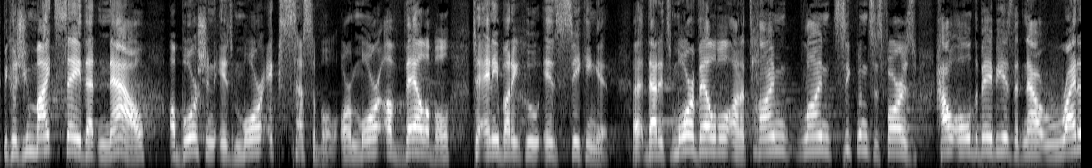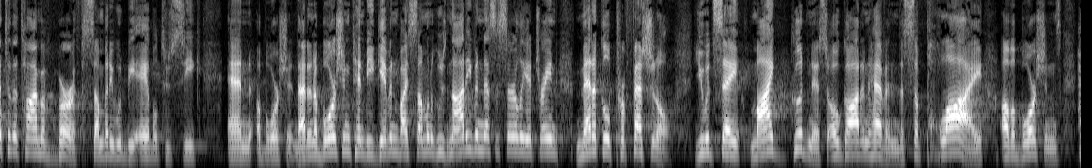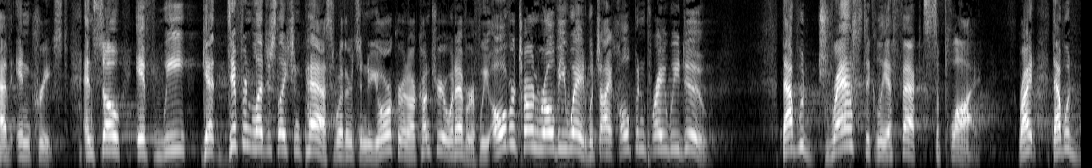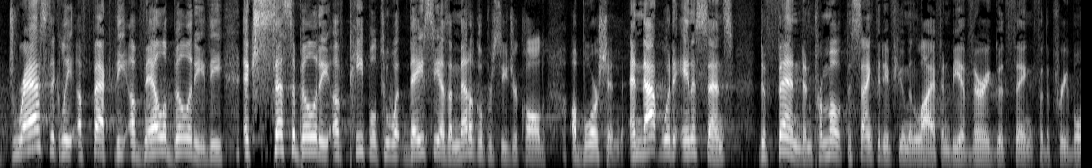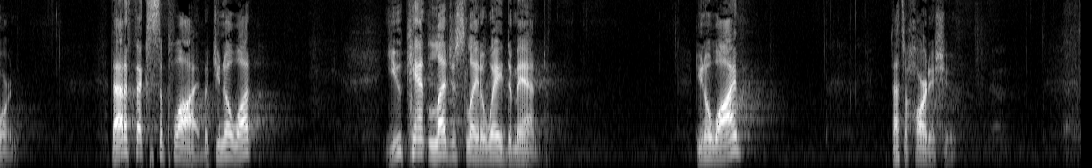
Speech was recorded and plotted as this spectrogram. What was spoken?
Because you might say that now abortion is more accessible or more available to anybody who is seeking it. Uh, that it's more available on a timeline sequence as far as how old the baby is, that now, right up to the time of birth, somebody would be able to seek an abortion. That an abortion can be given by someone who's not even necessarily a trained medical professional. You would say, My goodness, oh God in heaven, the supply of abortions have increased. And so, if we get different legislation passed, whether it's in New York or in our country or whatever, if we overturn Roe v. Wade, which I hope and pray we do, that would drastically affect supply, right? That would drastically affect the availability, the accessibility of people to what they see as a medical procedure called abortion. And that would, in a sense, defend and promote the sanctity of human life and be a very good thing for the preborn. That affects supply, but you know what? You can't legislate away demand. Do you know why? That's a hard issue.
